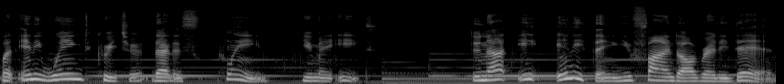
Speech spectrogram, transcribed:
but any winged creature that is clean you may eat. Do not eat anything you find already dead.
